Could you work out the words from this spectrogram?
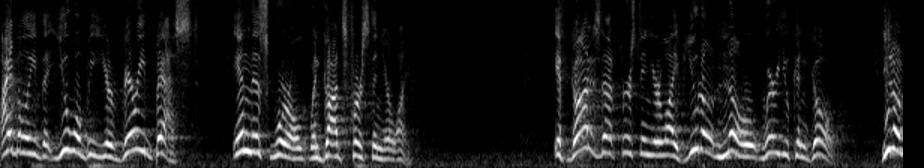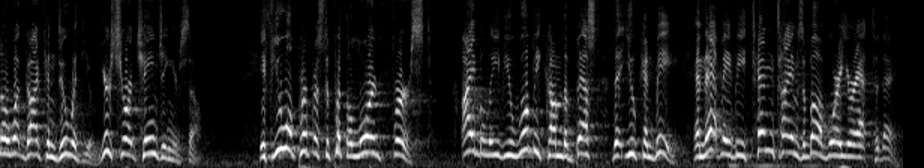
I believe that you will be your very best in this world when God's first in your life. If God is not first in your life, you don't know where you can go. You don't know what God can do with you. You're shortchanging yourself. If you will purpose to put the Lord first, I believe you will become the best that you can be. And that may be 10 times above where you're at today.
